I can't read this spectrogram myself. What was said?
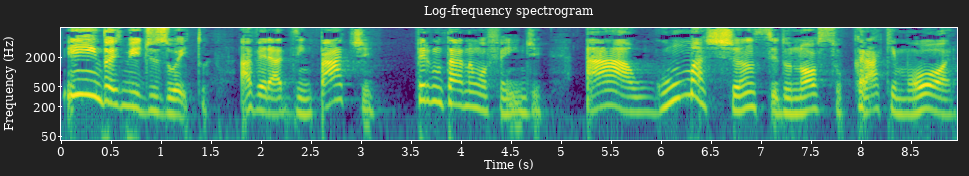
E em 2018? Haverá desempate? Perguntar não ofende. Há alguma chance do nosso craque mor,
